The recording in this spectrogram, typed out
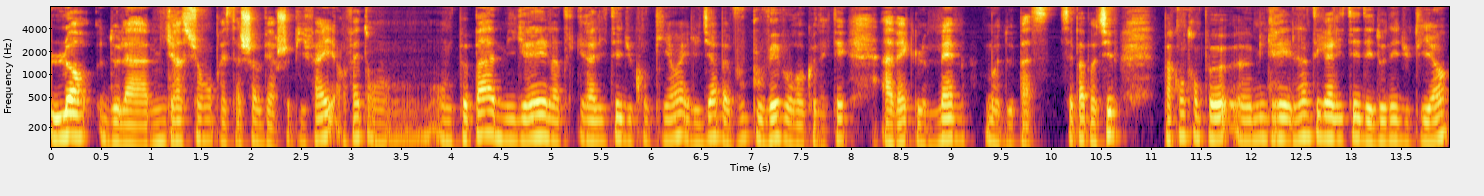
lors de la migration PrestaShop vers Shopify, en fait, on, ne peut pas migrer l'intégralité du compte client et lui dire bah, vous pouvez vous reconnecter avec le même mot de passe. C'est pas possible. Par contre, on peut euh, migrer l'intégralité des données du client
